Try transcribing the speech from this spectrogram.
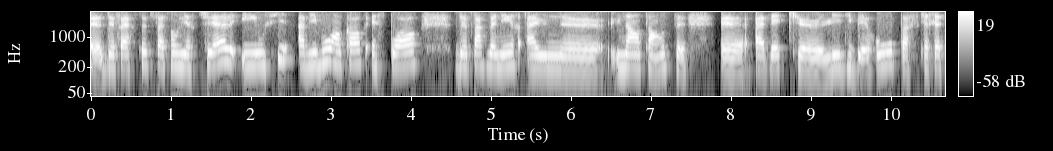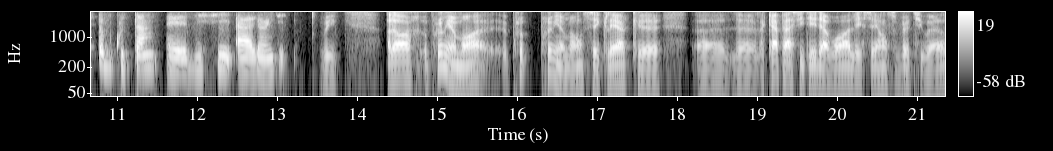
euh, de faire ça de façon virtuelle? Et aussi, avez-vous encore espoir de parvenir à une, euh, une entente euh, avec les libéraux? Parce qu'il reste pas beaucoup de temps d'ici à lundi? Oui. Alors, premièrement, euh, pr- premièrement, c'est clair que euh, la capacité d'avoir les séances virtuelles,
